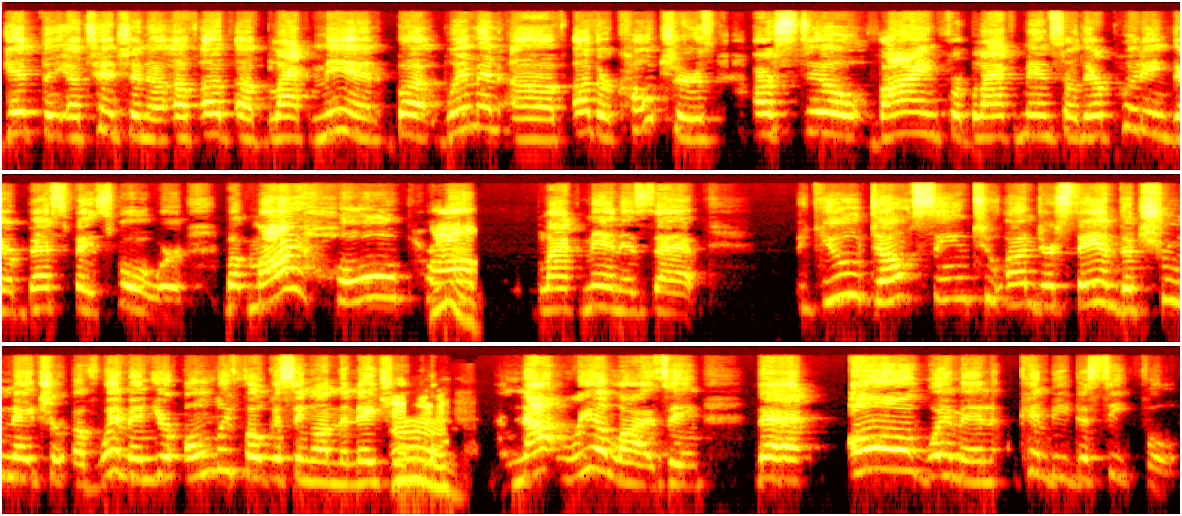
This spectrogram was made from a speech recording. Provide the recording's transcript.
get the attention of, of, of, black men, but women of other cultures are still vying for black men. So they're putting their best face forward. But my whole hmm. problem mm. with black men is that you don't seem to understand the true nature of women. You're only focusing on the nature mm. of women, not realizing that all women can be deceitful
